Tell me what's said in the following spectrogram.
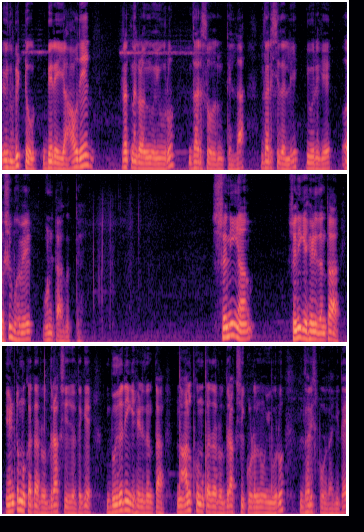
ಇದು ಬಿಟ್ಟು ಬೇರೆ ಯಾವುದೇ ರತ್ನಗಳನ್ನು ಇವರು ಧರಿಸುವಂತಿಲ್ಲ. ಧರಿಸಿದಲ್ಲಿ ಇವರಿಗೆ ಅಶುಭವೇ ಉಂಟಾಗುತ್ತೆ. ಶನಿಯ, ಶನಿಗೆ ಹೇಳಿದಂಥ ಎಂಟು ಮುಖದ ರುದ್ರಾಕ್ಷಿ ಜೊತೆಗೆ ಬುಧನಿಗೆ ಹೇಳಿದಂಥ ನಾಲ್ಕು ಮುಖದ ರುದ್ರಾಕ್ಷಿ ಕೂಡ ಇವರು ಧರಿಸ್ಬೋದಾಗಿದೆ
